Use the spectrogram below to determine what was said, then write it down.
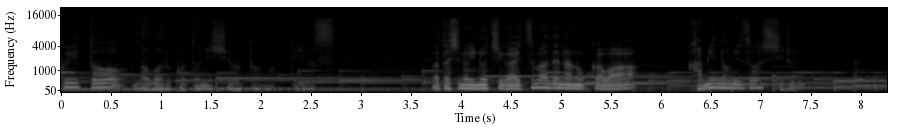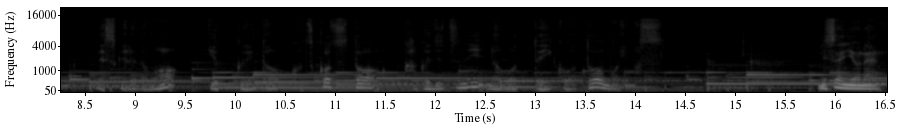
くりと登ることにしようと思っています。私の命がいつまでなのかは神の水を知る。ですけれどもゆっくりとコツコツと確実に登っていこうと思います。2004年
